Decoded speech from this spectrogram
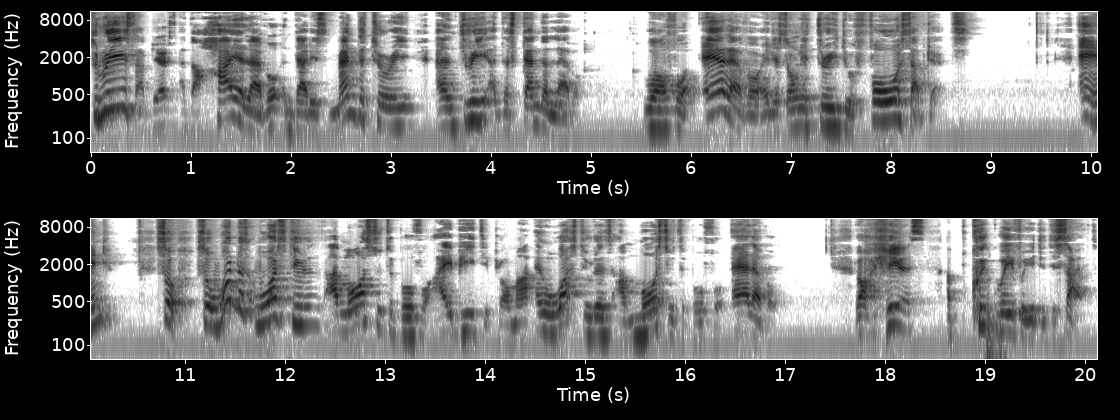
three subjects at the higher level, and that is mandatory, and three at the standard level. While for A level, it is only three to four subjects. And so, so what does, what students are more suitable for IB diploma and what students are more suitable for A level? Well, here's a quick way for you to decide.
